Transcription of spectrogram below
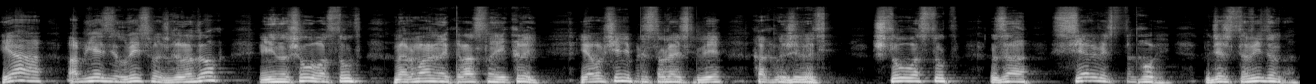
Я объездил весь ваш городок и не нашел у вас тут нормальной красной икры. Я вообще не представляю себе, как вы живете. Что у вас тут за сервис такой, где же видно,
